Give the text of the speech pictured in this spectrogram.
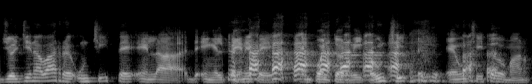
Georgie Navarro es un chiste en, la, en el PNP en Puerto Rico. Un chiste, es un chiste de humano.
